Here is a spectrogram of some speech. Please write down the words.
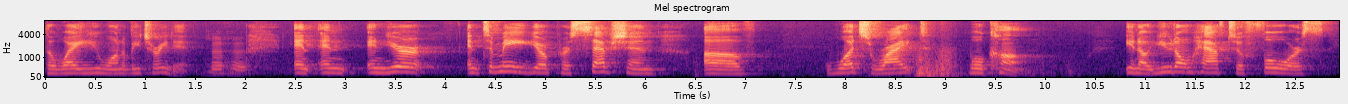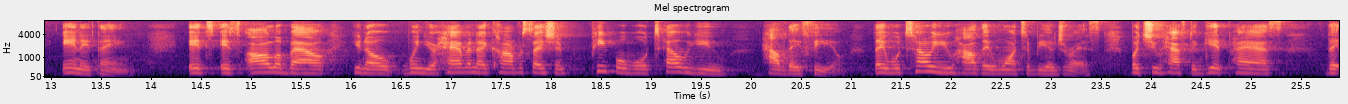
the way you want to be treated. Mm-hmm. And, and, and your, and to me, your perception of what's right will come. You know, you don't have to force anything. It's, it's all about, you know, when you're having that conversation, people will tell you how they feel. They will tell you how they want to be addressed. But you have to get past the,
